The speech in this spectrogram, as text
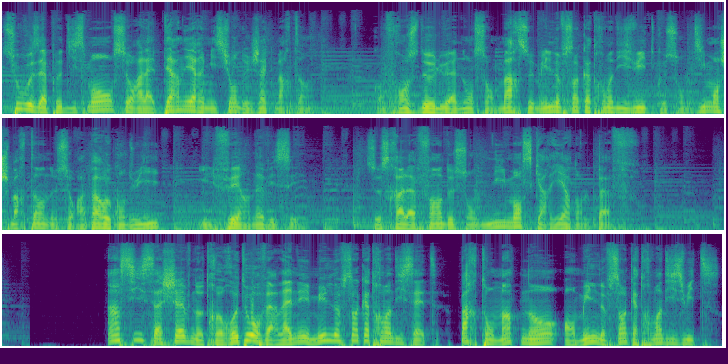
Sous vos applaudissements sera la dernière émission de Jacques Martin. Quand France 2 lui annonce en mars 1998 que son Dimanche Martin ne sera pas reconduit, il fait un AVC. Ce sera la fin de son immense carrière dans le PAF. Ainsi s'achève notre retour vers l'année 1997. Partons maintenant en 1998.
